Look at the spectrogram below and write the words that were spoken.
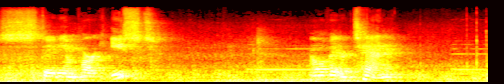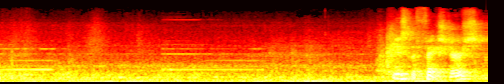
Stadium Park East. Elevator 10. These are the fixtures.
